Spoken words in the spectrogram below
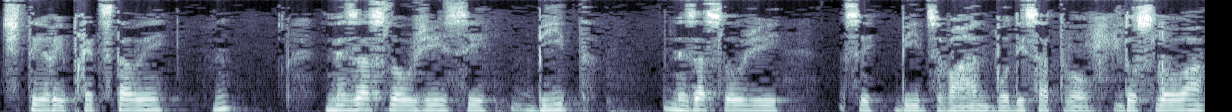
čtyři představy, hm, nezaslouží si být, nezaslouží si být zván bodhisattvou. Doslova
